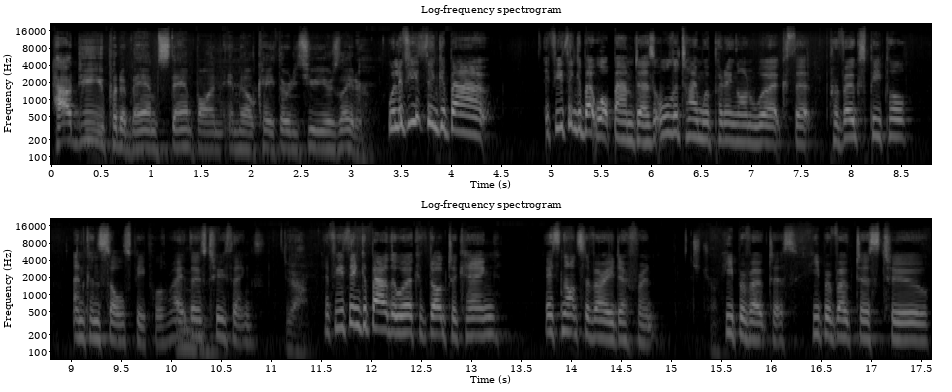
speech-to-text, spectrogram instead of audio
How do you put a BAM stamp on MLK 32 years later? Well, if you think about if you think about what BAM does, all the time we're putting on work that provokes people, and consoles people, right? Mm. Those two things. Yeah. If you think about the work of Dr. King, it's not so very different. He provoked us. He provoked us to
